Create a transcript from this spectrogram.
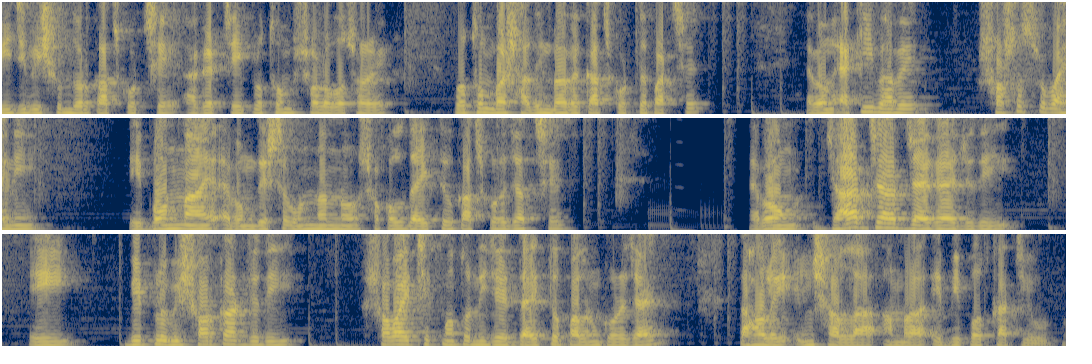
বিজিবি সুন্দর কাজ করছে, আগের চেয়ে প্রথম ষোলো বছরে প্রথমবার স্বাধীনভাবে কাজ করতে পারছে। এবং একইভাবে সশস্ত্র বাহিনী এই বন্যায় এবং দেশের অন্যান্য সকল দায়িত্বেও কাজ করে যাচ্ছে। এবং যার যার জায়গায় যদি এই বিপ্লবী সরকার যদি সবাই ঠিকমতো নিজের দায়িত্ব পালন করে যায়, তাহলে ইনশাল্লাহ আমরা এই বিপদ কাটিয়ে উঠব।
